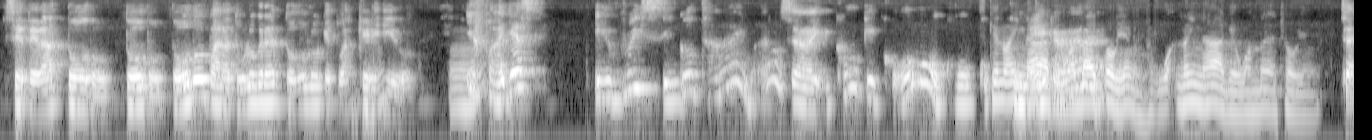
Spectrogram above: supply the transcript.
se te da todo, todo, todo para tú lograr todo lo que tú has querido? Y fallas every single time, man. O sea, ¿y ¿cómo que cómo? ¿Cómo- Es que no hay nada que Wanda haya hecho bien, no hay nada que Wanda haya hecho bien. O sea,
